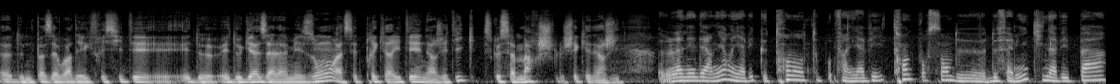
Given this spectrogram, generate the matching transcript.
euh, de ne pas avoir d'électricité et de, et de gaz à la maison, à cette précarité énergétique. Est-ce que ça marche, le chèque énergie? L'année dernière, il y avait que 30, enfin, il y avait 30% de, de, familles qui n'avaient pas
